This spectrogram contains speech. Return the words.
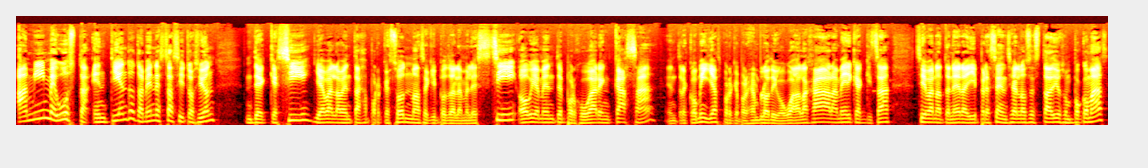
A mí me gusta, entiendo también esta situación de que sí llevan la ventaja porque son más equipos de la MLS. Sí, obviamente por jugar en casa, entre comillas, porque, por ejemplo, digo, Guadalajara, América, quizá sí van a tener ahí presencia en los estadios un poco más.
